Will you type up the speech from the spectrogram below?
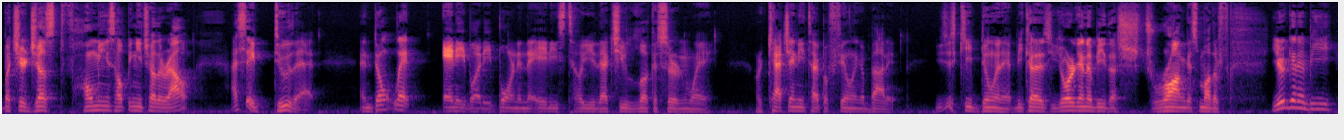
but you're just homies helping each other out, I say do that. And don't let anybody born in the 80s tell you that you look a certain way or catch any type of feeling about it. You just keep doing it because you're going to be the strongest mother. You're going to be.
